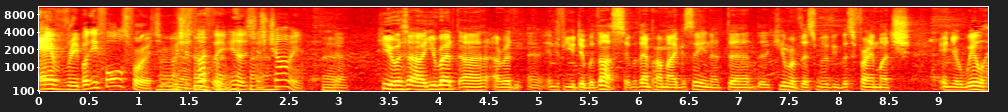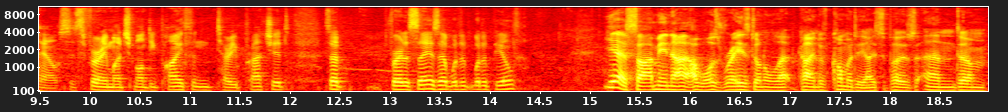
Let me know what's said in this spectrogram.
everybody falls for it, which is lovely. You know, it's just charming. Yeah. Hugh, uh, you read uh, I read an interview you did with us with Empire Magazine. That the the humour of this movie was very much in your wheelhouse. It's very much Monty Python, Terry Pratchett. Is that fair to say? Is that what it, what appealed? Yes, I mean, I, I was raised on all that kind of comedy, I suppose, and um,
